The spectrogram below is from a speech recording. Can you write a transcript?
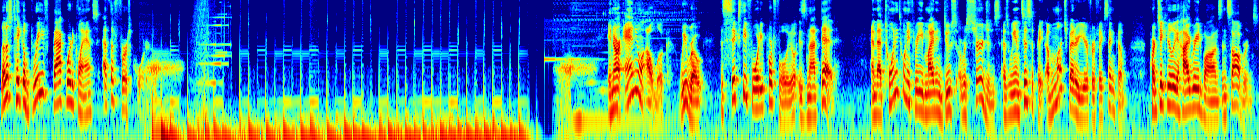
let us take a brief backward glance at the first quarter. In our annual outlook, we wrote the 60 40 portfolio is not dead and that 2023 might induce a resurgence as we anticipate a much better year for fixed income, particularly high grade bonds and sovereigns,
